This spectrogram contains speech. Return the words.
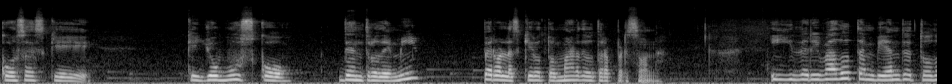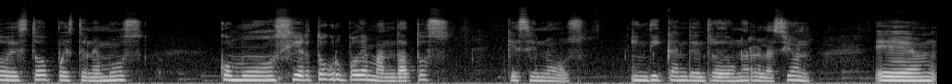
cosas que, que yo busco dentro de mí, pero las quiero tomar de otra persona. Y derivado también de todo esto, pues tenemos como cierto grupo de mandatos que se nos indican dentro de una relación. Em,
